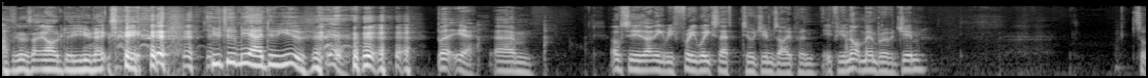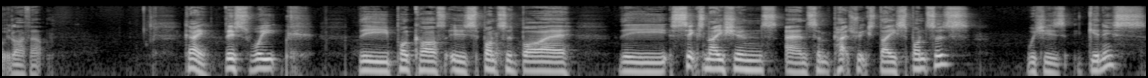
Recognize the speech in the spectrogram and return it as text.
I was going to say I'll do you next week. you do me, I do you. Yeah. but yeah, um, obviously there's only going to be three weeks left until gym's open. If you're not a member of a gym, sort your life out. Okay, this week the podcast is sponsored by the Six Nations and St Patrick's Day sponsors, which is Guinness.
